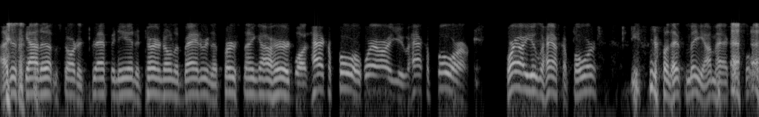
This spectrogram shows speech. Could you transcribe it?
I just got up and started strapping in and turned on the battery, and the first thing I heard was, Hacker 4, where are you? Hacker 4, where are you, Hacker 4? You know, that's me. I'm Hacker 4.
